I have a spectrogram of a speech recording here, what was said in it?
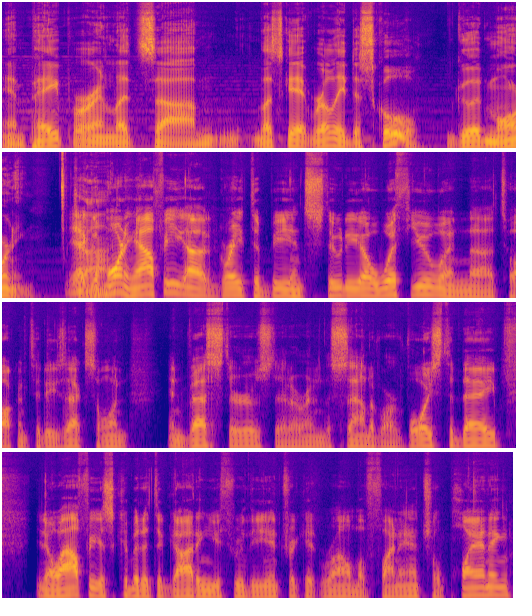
and paper, and let's um, let's get really to school. Good morning. Yeah, good morning, Alfie. Uh, great to be in studio with you and uh, talking to these excellent investors that are in the sound of our voice today. You know, Alfie is committed to guiding you through the intricate realm of financial planning,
